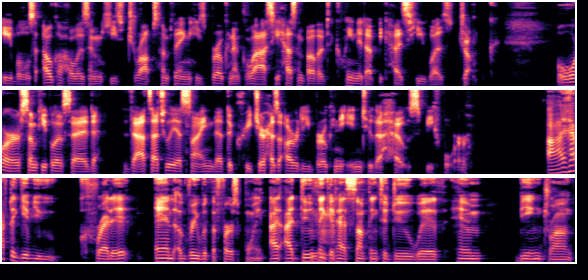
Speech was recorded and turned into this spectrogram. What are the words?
Abel's alcoholism. He's dropped something, he's broken a glass, he hasn't bothered to clean it up because he was drunk. Or some people have said, that's actually a sign that the creature has already broken into the house before. I have to give you credit and agree with the first point. I, I do mm-hmm. think it has something to do with him being drunk,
